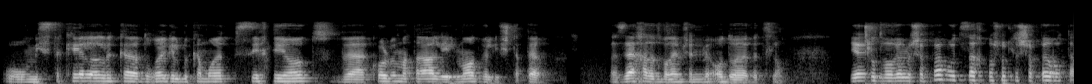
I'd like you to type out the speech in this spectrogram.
הוא מסתכל על כדורגל בכמויות פסיכיות, והכל במטרה ללמוד ולהשתפר. וזה אחד הדברים שאני מאוד אוהב אצלו. יש לו דברים לשפר, הוא יצטרך פשוט לשפר אותם.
